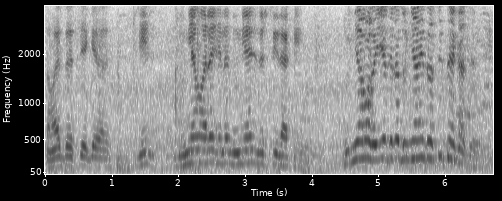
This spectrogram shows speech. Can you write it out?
તમારી દ્રષ્ટિએ કે દુનિયામાં રહે છે એટલે દુનિયાની દ્રષ્ટિ રાખી. દુનિયામાં રહીએ છીએ એટલે દુનિયાની દ્રષ્ટિ જ નહીં છે.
